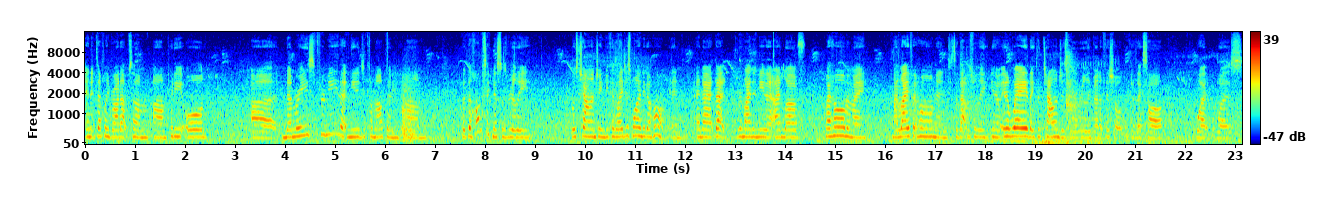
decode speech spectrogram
and it definitely brought up some um, pretty old uh, memories for me that needed to come up. And um, but the homesickness was really was challenging because I just wanted to go home, and and I, that reminded me that I love my home and my my life at home, and so that was really you know in a way like the challenges were really beneficial because I saw what was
